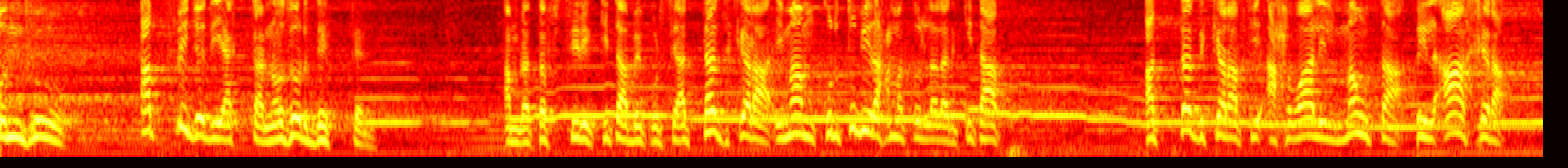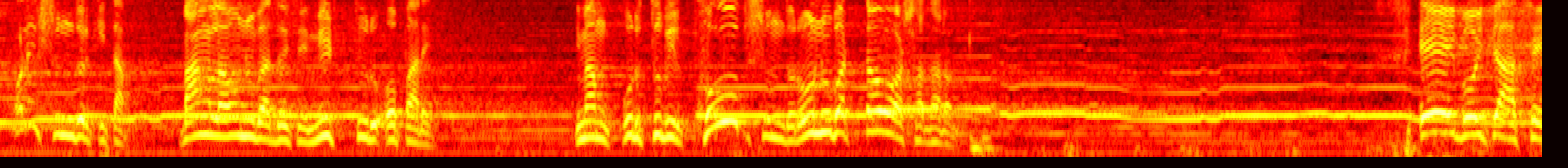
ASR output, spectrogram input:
বন্ধু, আপনি যদি একটা নজর দেখতেন, আমরা তফসিরে কিতাবে পড়ছি আত্তাজকারা ইমাম কুরতুবী রহমতুল্লাহর কিতাব আত্তাজকারা ফি আহওয়ালিল মাউতা ইল আখেরা, অনেক সুন্দর কিতাব, বাংলা অনুবাদ হয়েছে মৃত্যুর ওপারে। ইমাম কুরতুবীর খুব সুন্দর, অনুবাদটাও অসাধারণ। এই বইতে আছে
